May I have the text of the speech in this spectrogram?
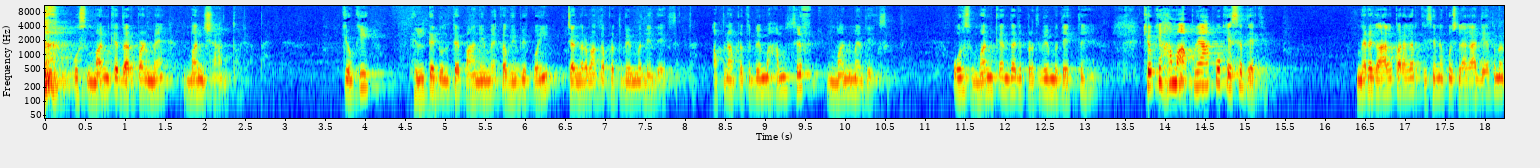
उस मन के दर्पण में मन शांत हो जाता है। क्योंकि हिलते डुलते पानी में कभी भी कोई चंद्रमा का प्रतिबिंब नहीं देख सकता। अपना प्रतिबिंब हम सिर्फ़ मन में देख सकते हैं। और उस मन के अंदर जो प्रतिबिंब देखते हैं, क्योंकि हम अपने आप को कैसे देखें? मेरे गाल पर अगर किसी ने कुछ लगा दिया तो मैं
